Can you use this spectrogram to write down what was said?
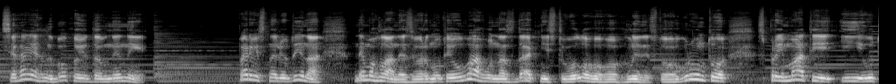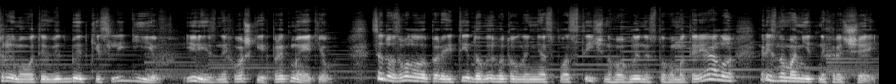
сягає глибокої давнини. Первісна людина не могла не звернути увагу на здатність вологого глинистого ґрунту сприймати і утримувати відбитки слідів і різних важких предметів. Це дозволило перейти до виготовлення з пластичного глинистого матеріалу різноманітних речей.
